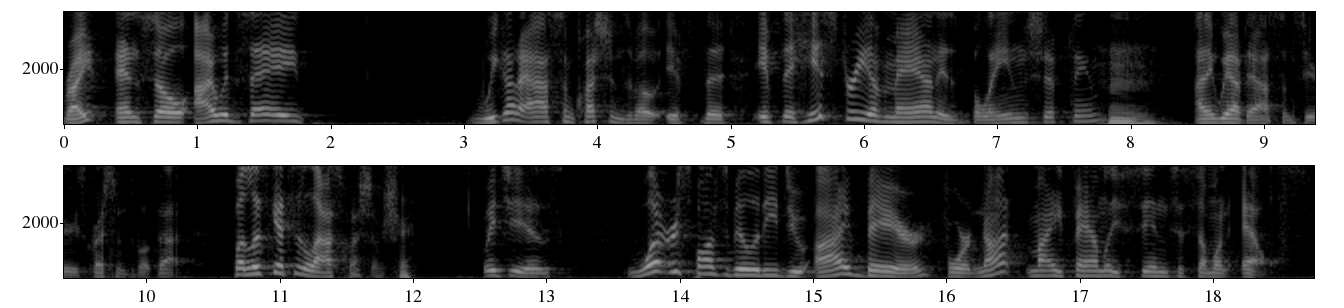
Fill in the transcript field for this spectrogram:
Right? And so I would say we got to ask some questions about if the if the history of man is blame shifting. Hmm. I think we have to ask some serious questions about that. But let's get to the last question Sure. which is what responsibility do I bear for not my family's sin to someone else?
